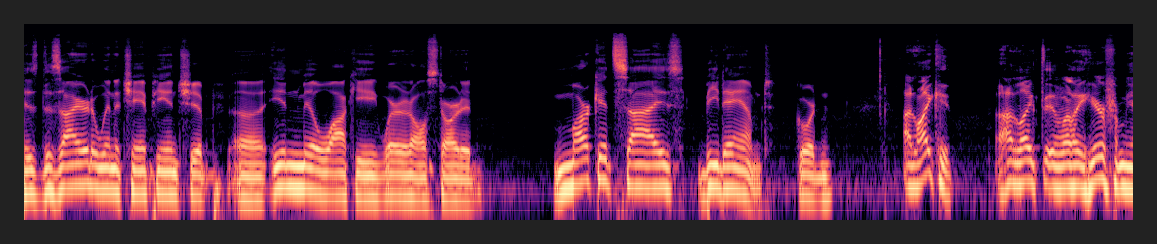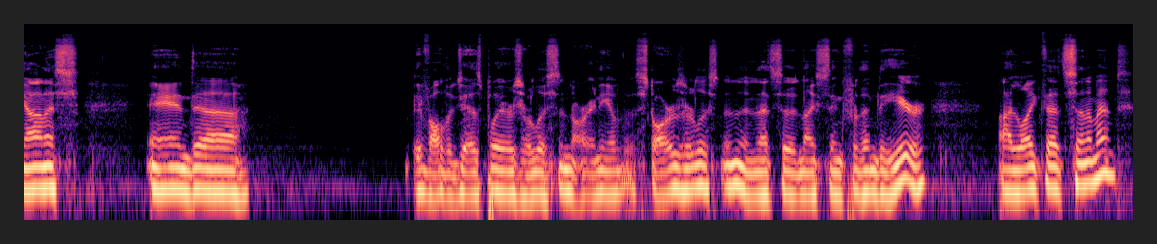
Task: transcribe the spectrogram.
his desire to win a championship uh, in Milwaukee, where it all started. Market size, be damned, Gordon. I like it. I like the, what I hear from Giannis, and uh, if all the jazz players are listening or any of the stars are listening, and that's a nice thing for them to hear. I like that sentiment,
